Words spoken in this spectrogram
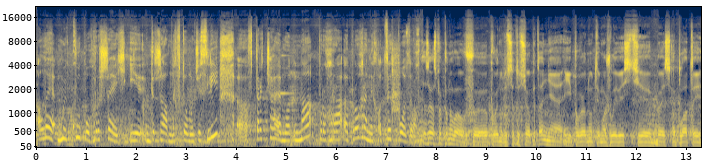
але ми купу грошей і державних в тому числі е, втрачаємо на програ- програних оцих позовах. Я зараз пропонував е, повернутися до цього питання і повернути можливість е, без оплати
